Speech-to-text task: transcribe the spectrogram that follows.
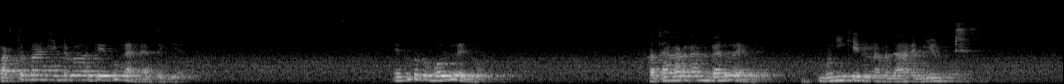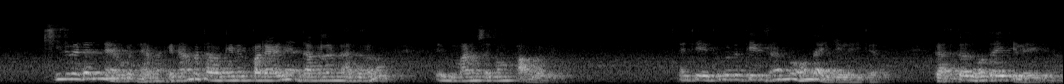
වර්තමානයේ ඉන්න බව තේරුම් ගන්න නැද්ද කියලා. එතකොට ගොළු වෙනවා. කතා කරගන්න බැරුව යනවා. මුනි කියන නම දාන මියුට්. කීල වැඩක් නැහැ. මොකද හැම කෙනාම තව කෙනෙක් පරායනේ දඟලන්න හදනවා. ඒ මනුස්සකම් පාග වෙනවා. එතකොට එතකොට තිරසන්න හොඳයි කියලා හිතනවා. ගස්කල් හොඳයි කියලා හිතනවා.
